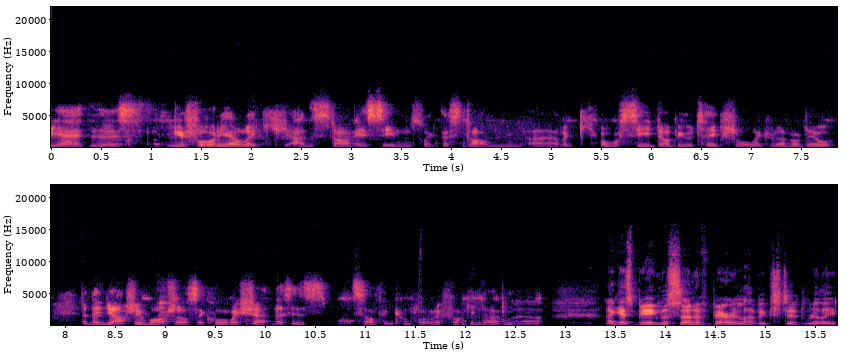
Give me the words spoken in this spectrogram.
Yeah, this Euphoria, like at the start, it seems like this dumb, uh, like almost CW type show, like Riverdale, and then you actually watch it, it's like, holy shit, this is something completely fucking different. Wow. I guess being the son of Barry Levinson really,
